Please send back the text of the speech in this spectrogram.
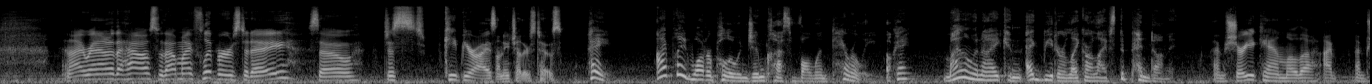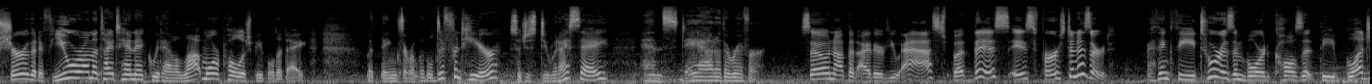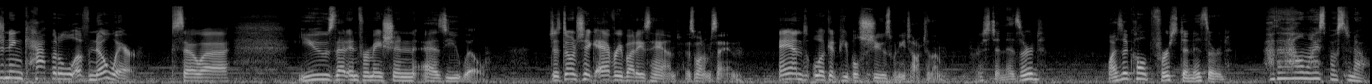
And I ran out of the house without my flippers today, so just keep your eyes on each other's toes. Hey, I played water polo in gym class voluntarily, okay? Milo and I can egg beat her like our lives depend on it. I'm sure you can, Lola. I'm, I'm sure that if you were on the Titanic, we'd have a lot more Polish people today. But things are a little different here, so just do what I say and stay out of the river. So, not that either of you asked, but this is First and Izzard. I think the tourism board calls it the bludgeoning capital of nowhere. So, uh, use that information as you will. Just don't shake everybody's hand, is what I'm saying. And look at people's shoes when you talk to them. First and Izzard? Why is it called First and Izzard? How the hell am I supposed to know?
